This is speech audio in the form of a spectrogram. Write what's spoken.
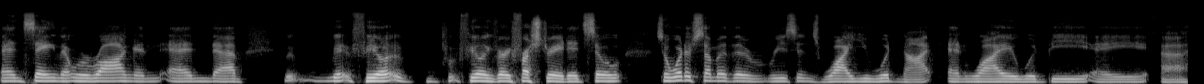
and saying that we're wrong and and um, feel feeling very frustrated. So, so what are some of the reasons why you would not, and why it would be a uh,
